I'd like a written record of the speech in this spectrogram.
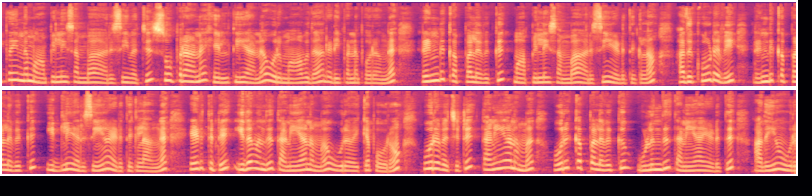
இப்போ இந்த மாப்பிள்ளை சம்பா அரிசி வச்சு சூப்பரான ஹெல்த்தியான ஒரு மாவு தான் ரெடி பண்ண போகிறவங்க ரெண்டு கப் அளவுக்கு மாப்பிள்ளை சம்பா அரிசி எடுத்துக்கலாம். அது கூடவே ரெண்டு கப் அளவுக்கு இட்லி அரிசியும் எடுத்துக்கலாங்க. எடுத்துட்டு இதை வந்து தனியாக நம்ம ஊற வைக்க போகிறோம் ஊற வச்சுட்டு தனியாக நம்ம ஒரு கப் அளவுக்கு உளுந்து தனியாக எடுத்து அதையும் ஊற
